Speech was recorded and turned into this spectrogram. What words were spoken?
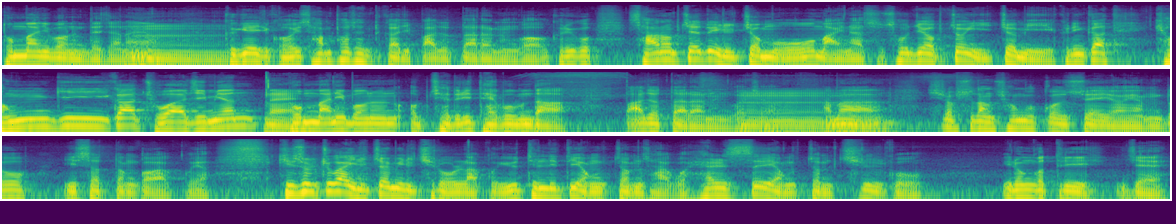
돈 많이 버는 데잖아요. 그게 이제 거의 3%까지 빠졌다라는 거. 그리고 산업재도 1.5 마이너스, 소재업종 2.2. 그러니까 경기가 좋아지면 네. 돈 많이 버는 업체들이 대부분 다 빠졌다라는 거죠. 아마 실업수당 청구 건수의 영향도 있었던 것 같고요. 기술주가 1.17 올랐고 유틸리티 0.49, 헬스 0.79 이런 것들이 이제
